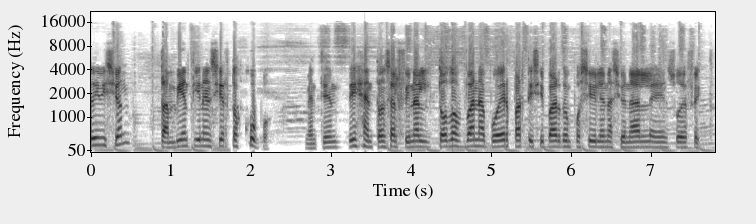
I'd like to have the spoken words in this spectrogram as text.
división también tienen ciertos cupos. ¿Me entiendes? Entonces, al final, todos van a poder participar de un posible nacional en su defecto.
